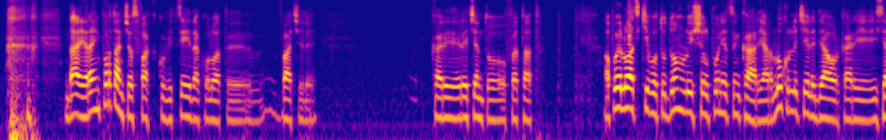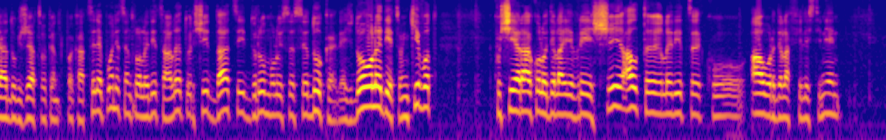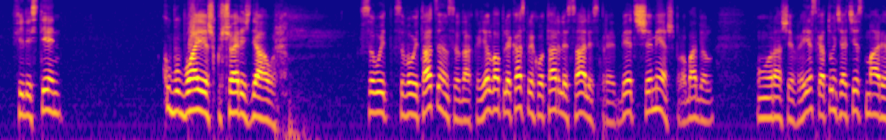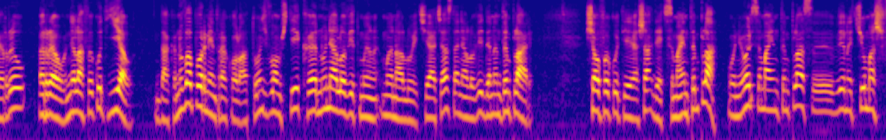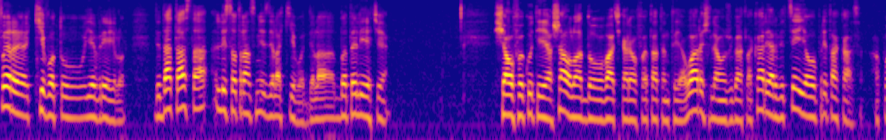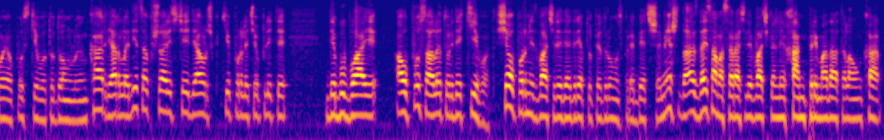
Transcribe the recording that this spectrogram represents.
da, era important ce o să fac cu viței dacă au luat uh, vacile care recent o fătat. Apoi luați chivotul Domnului și îl puneți în car, iar lucrurile cele de aur care îi se aduc jertfă pentru păcat, să le puneți într-o lădiță alături și dați-i drumului să se ducă. Deci două lădițe, un chivot cu ce era acolo de la evrei și altă lădiță cu aur de la filistinieni, filisteni, cu buboaie și cu șoareci de aur. Să, uit, să vă uitați însă, dacă el va pleca spre hotarele sale, spre Bet Shemesh, probabil un oraș evreiesc, atunci acest mare rău, rău ne l-a făcut el. Dacă nu va porni într-acolo, atunci vom ști că nu ne-a lovit mâna, mâna lui, ci aceasta ne-a lovit din întâmplare. Și au făcut ei așa, deci se mai întâmpla. Uneori se mai întâmpla să vină ciumaș fără chivotul evreilor. De data asta li s-au transmis de la chivot, de la bătălie aceea. Și au făcut ei așa, au luat două vaci care au fătat întâia oară și le-au înjugat la car, iar viței i-au oprit acasă. Apoi au pus chivotul Domnului în car, iar lădița cu șoariți cei de aur și cu chipurile ceplite de buboaie au pus alături de chivot și au pornit vacile de dreptul pe drumul spre Bet Shemesh, dar îți dai seama săracile vaci când le hami prima dată la un car.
